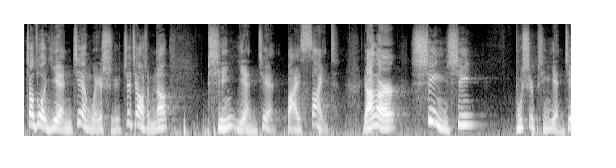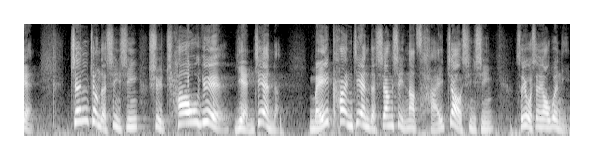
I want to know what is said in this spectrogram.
叫做眼见为实。这叫什么呢？凭眼见，by sight。然而信心不是凭眼见，真正的信心是超越眼见的，没看见的相信，那才叫信心。所以我现在要问你，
